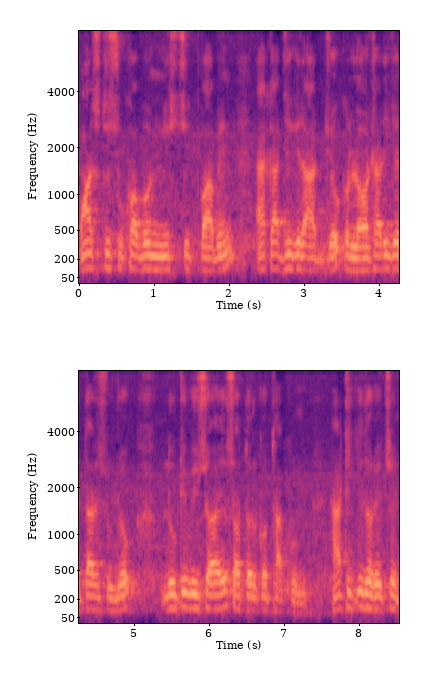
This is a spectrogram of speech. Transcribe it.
পাঁচটি সুখবর নিশ্চিত পাবেন। একাধিক রাজ্য লটারি জেতার সুযোগ। দুটি বিষয়ে সতর্ক থাকুন। হ্যাঁ ঠিকই ধরেছেন?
